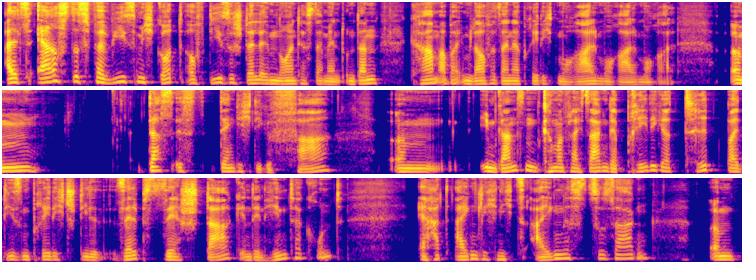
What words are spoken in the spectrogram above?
Als erstes verwies mich Gott auf diese Stelle im Neuen Testament und dann kam aber im Laufe seiner Predigt Moral, Moral, Moral. Ähm, das ist, denke ich, die Gefahr. Ähm, Im Ganzen kann man vielleicht sagen, der Prediger tritt bei diesem Predigtstil selbst sehr stark in den Hintergrund. Er hat eigentlich nichts Eigenes zu sagen. Ähm,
